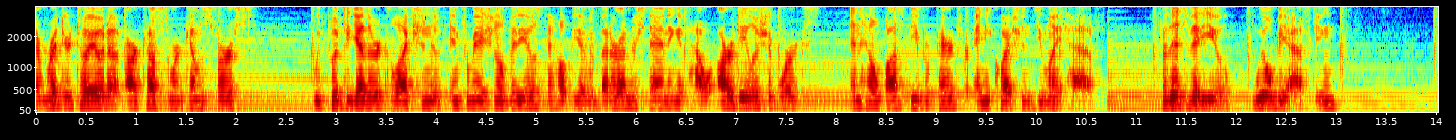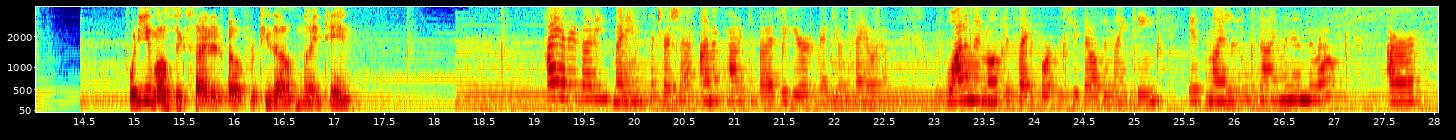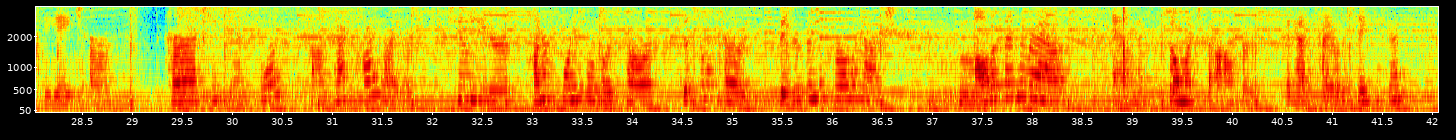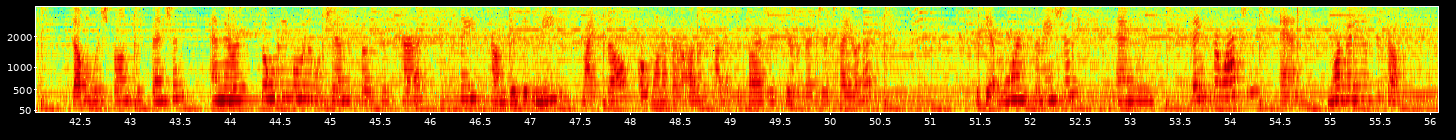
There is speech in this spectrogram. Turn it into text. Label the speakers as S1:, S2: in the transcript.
S1: At Red Deer Toyota, our customer comes first. We put together a collection of informational videos to help you have a better understanding of how our dealership works and help us be prepared for any questions you might have. For this video, we will be asking, what are you most excited about for 2019?
S2: Hi everybody, my name is Patricia. I'm a product advisor here at Red Deer Toyota. What am I most excited for for 2019 is my little diamond in the rough, our CHR. Car actually stands for Compact High Rider. 2 litre, 144 horsepower. This little car is bigger than the Corolla hatch, smaller than the RAV, and has so much to offer. It has Toyota Safety Sense, double wishbone suspension, and there are so many more little gems about this car. Please come visit me, myself, or one of our other product advisors here at Red Deer Toyota to get more information and thanks for watching and more videos to come.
